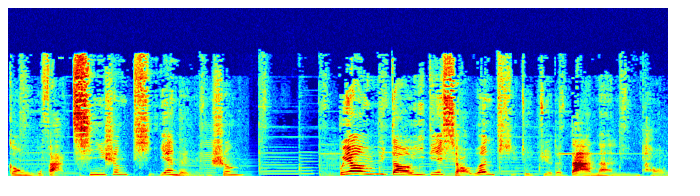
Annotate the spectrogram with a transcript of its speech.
更无法亲身体验的人生。不要遇到一点小问题就觉得大难临头。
